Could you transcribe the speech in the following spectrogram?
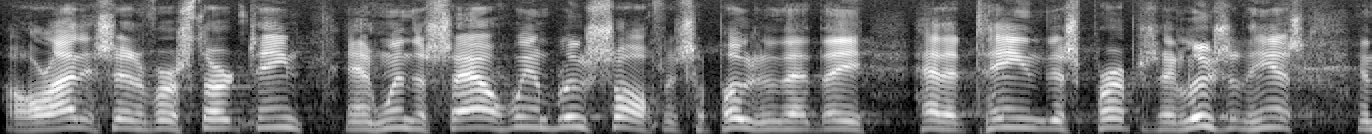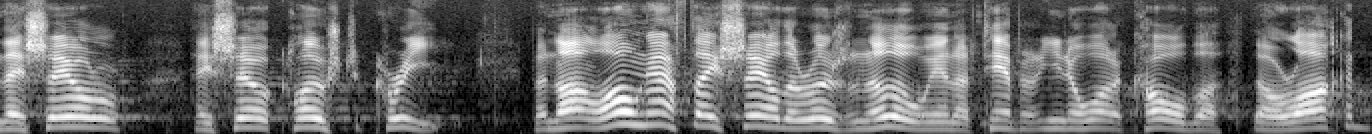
All right, it says in verse 13, and when the south wind blew softly, supposing that they had attained this purpose, they loosened hence and they sailed, they sailed close to Crete. But not long after they sailed, there rose another wind, a tempest, you know what it called the, the Orachan?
